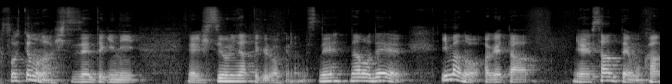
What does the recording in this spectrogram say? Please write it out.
そういったものは必然的に、必要になってくるわけなんですね。なので今の挙げた、3点を考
